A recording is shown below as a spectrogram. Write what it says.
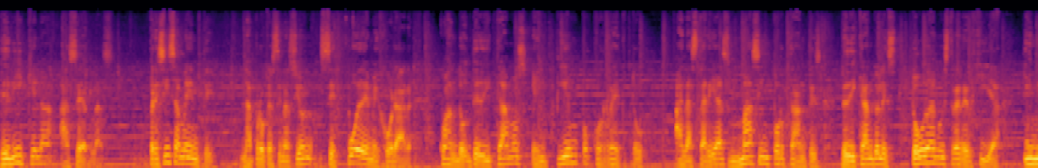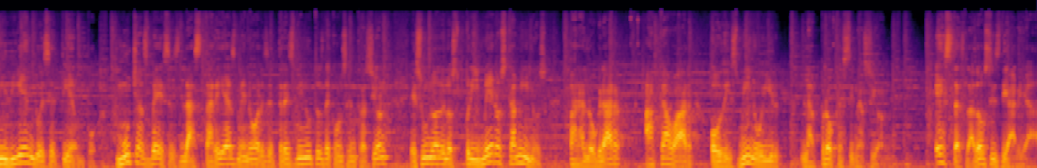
dedíquela a hacerlas. Precisamente, la procrastinación se puede mejorar cuando dedicamos el tiempo correcto a las tareas más importantes, dedicándoles toda nuestra energía y midiendo ese tiempo. Muchas veces las tareas menores de tres minutos de concentración es uno de los primeros caminos para lograr acabar o disminuir la procrastinación. Esta es la dosis diaria.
